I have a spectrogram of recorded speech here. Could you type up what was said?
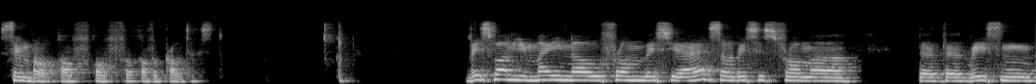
symbol of, of, of a protest. This one you may know from this year. So this is from uh, the, the recent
